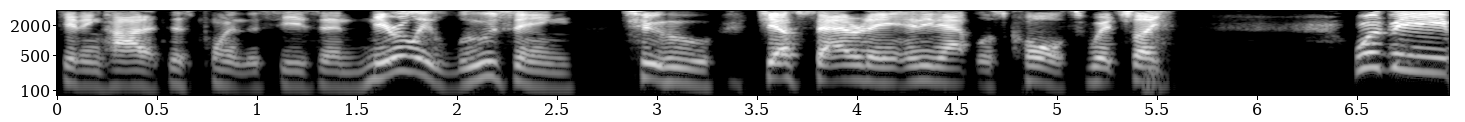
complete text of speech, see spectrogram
getting hot at this point in the season, nearly losing to Jeff Saturday Indianapolis Colts, which like would be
